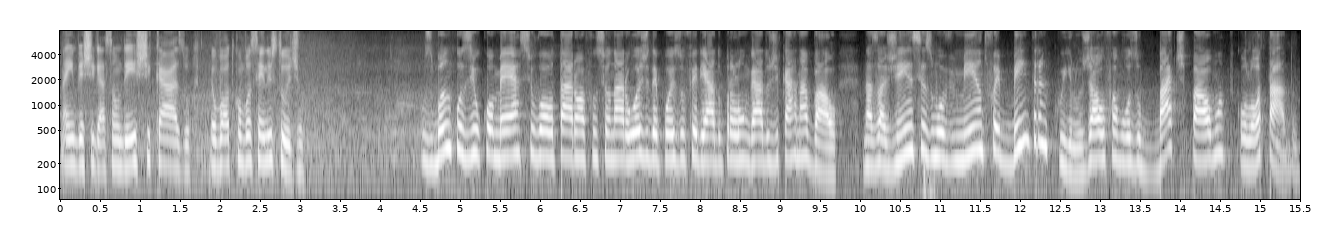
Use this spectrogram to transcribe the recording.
na investigação deste caso. Eu volto com você no estúdio. Os bancos e o comércio voltaram a funcionar hoje depois do feriado prolongado de carnaval. Nas agências, o movimento foi bem tranquilo. Já o famoso bate-palma ficou lotado.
